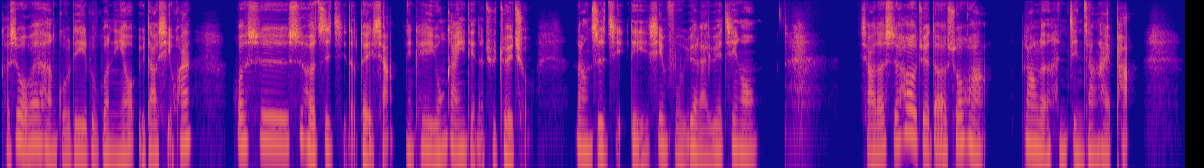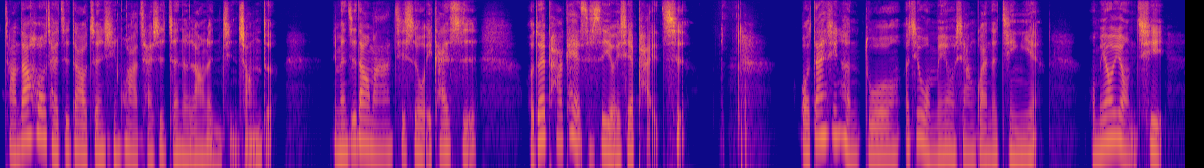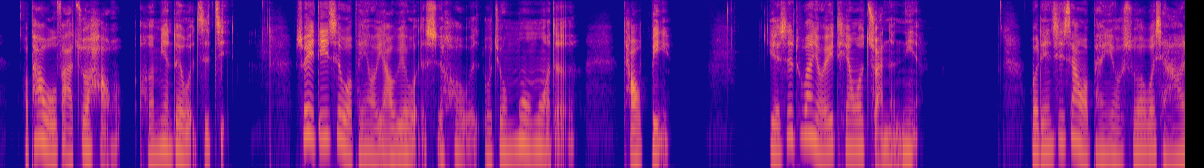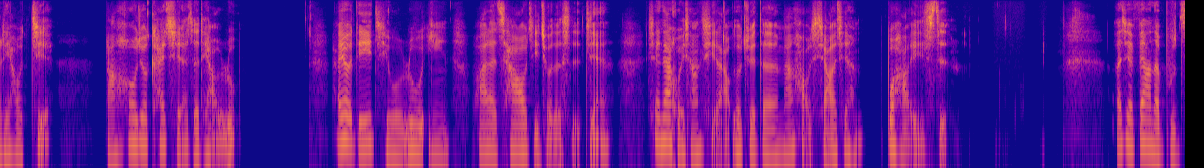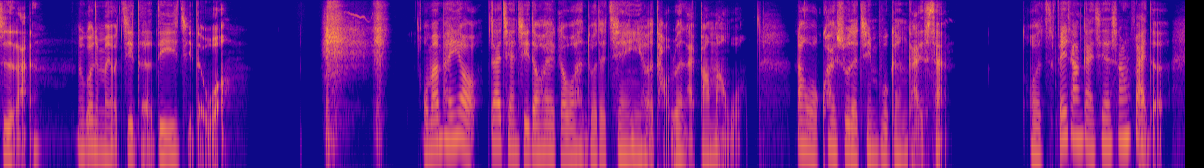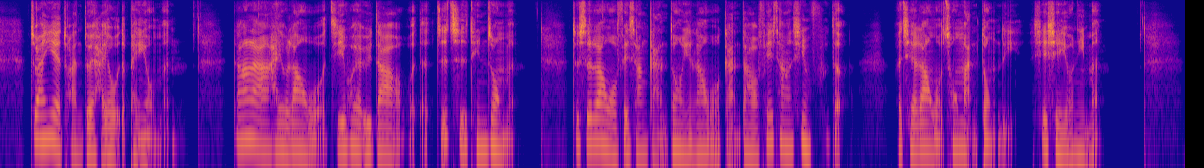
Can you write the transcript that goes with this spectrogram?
可是我会很鼓励，如果你有遇到喜欢或是适合自己的对象，你可以勇敢一点的去追求，让自己离幸福越来越近哦。小的时候觉得说谎让人很紧张害怕，长大后才知道真心话才是真的让人紧张的。你们知道吗？其实我一开始。我对 podcast 是有一些排斥，我担心很多，而且我没有相关的经验，我没有勇气，我怕我无法做好和面对我自己，所以第一次我朋友邀约我的时候，我我就默默的逃避。也是突然有一天我转了念，我联系上我朋友，说我想要了解，然后就开启了这条路。还有第一集我录音花了超级久的时间，现在回想起来我都觉得蛮好笑，而且很不好意思，而且非常的不自然。如果你们有记得第一集的我，我们朋友在前期都会给我很多的建议和讨论来帮忙我，让我快速的进步跟改善。我非常感谢 s u n f i 的专业团队，还有我的朋友们。当然，还有让我机会遇到我的支持听众们，这是让我非常感动，也让我感到非常幸福的，而且让我充满动力。谢谢有你们！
